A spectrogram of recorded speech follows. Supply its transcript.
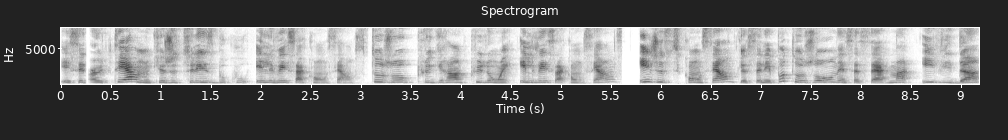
Et c'est un terme que j'utilise beaucoup, élever sa conscience. Toujours plus grand, plus loin, élever sa conscience. Et je suis consciente que ce n'est pas toujours nécessairement évident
